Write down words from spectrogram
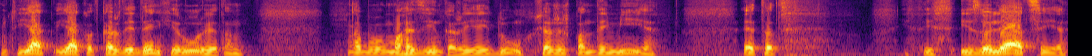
От як, як от кожен день хірурги там або в магазин каже, я йду, зараз же ж пандемія, этот, із- ізоляція.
